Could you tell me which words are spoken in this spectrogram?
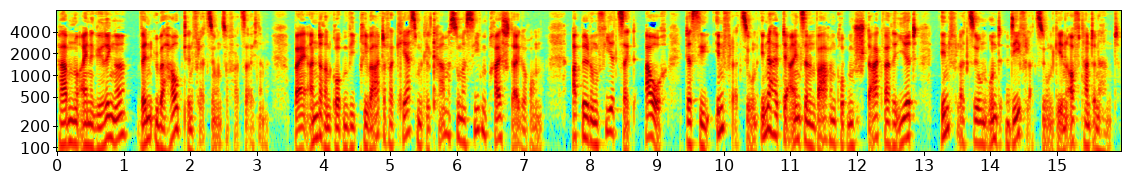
haben nur eine geringe, wenn überhaupt Inflation zu verzeichnen. Bei anderen Gruppen wie private Verkehrsmittel kam es zu massiven Preissteigerungen. Abbildung 4 zeigt auch, dass die Inflation innerhalb der einzelnen Warengruppen stark variiert. Inflation und Deflation gehen oft Hand in Hand.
